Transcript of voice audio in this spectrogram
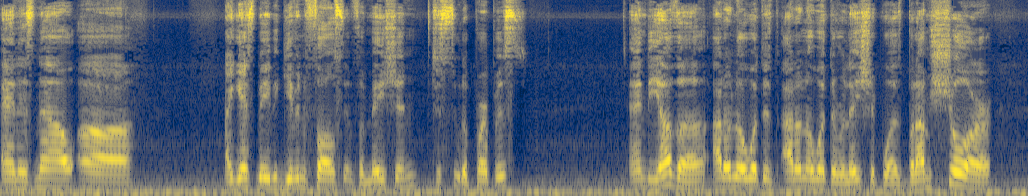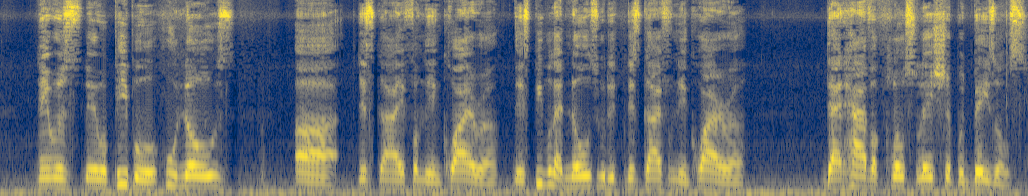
and is now uh, I guess maybe giving false information to suit a purpose. And the other, I don't know what the I don't know what the relationship was, but I'm sure there was there were people who knows uh, this guy from the Enquirer. There's people that knows who this guy from the Enquirer that have a close relationship with Bezos.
